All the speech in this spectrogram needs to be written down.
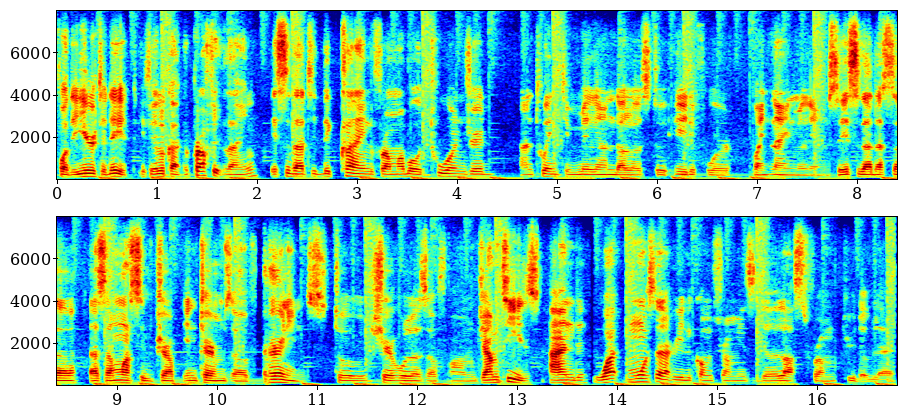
for the year to date. If you look at the profit line you see that it declined from about 200 120 million dollars to 84.9 million. So it's that that's a that's a massive drop in terms of earnings to shareholders of um, Jamtees. And what most of that really comes from is the loss from QWI,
